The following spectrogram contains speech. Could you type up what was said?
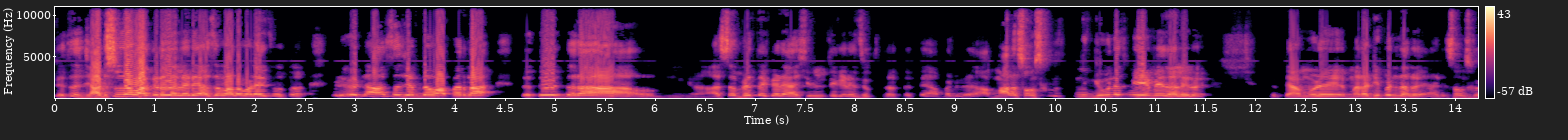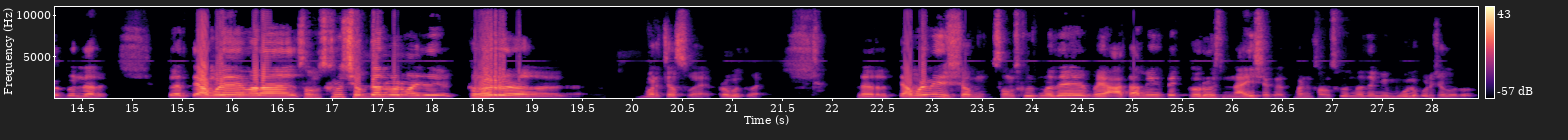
त्याचं झाड सुद्धा वाकडं झालं नाही असं मला म्हणायचं होतं. म्हटलं असा शब्द वापरला तर ते जरा असभ्यतेकडे अश्लीलतेकडे झुकतं. तर ते आपण मला संस्कृत घेऊनच मी एम ए झालेलो आहे. तर त्यामुळे मराठी पण झालोय आणि संस्कृत पण झालोय. तर त्यामुळे मला संस्कृत शब्दांवर माझे कहर वर्चस्व आहे प्रभुत्व आहे. तर त्यामुळे मी शब संस्कृतमध्ये म्हणजे आता मी ते करूच नाही शकत पण संस्कृतमध्ये मी बोलू पण शकत होतो.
